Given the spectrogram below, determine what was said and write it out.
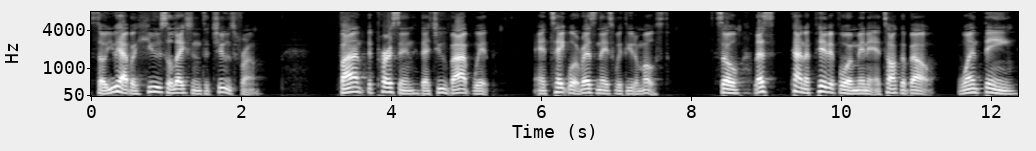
so you have a huge selection to choose from. Find the person that you vibe with and take what resonates with you the most. So let's kind of pivot for a minute and talk about one thing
